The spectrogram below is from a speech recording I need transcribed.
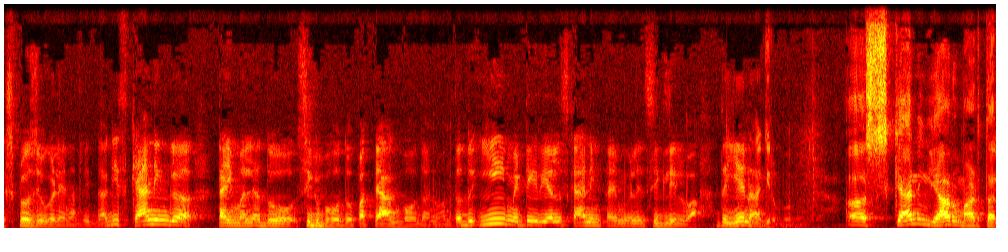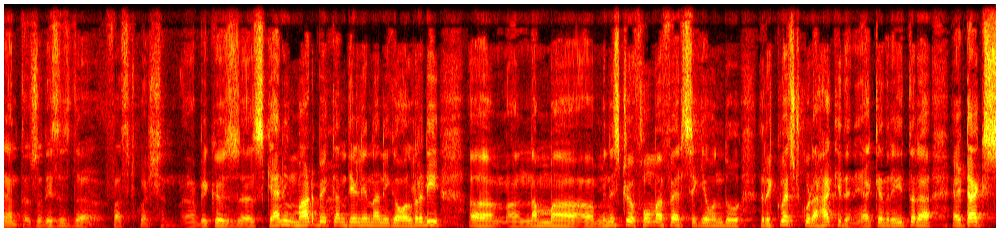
ಎಕ್ಸ್ಪ್ಲೋಸಿವ್ಗಳು ಏನಾದರೂ ಇದ್ದಾಗ ಈ ಸ್ಕ್ಯಾನಿಂಗ್ ಟೈಮಲ್ಲಿ ಅದು ಸಿಗಬಹುದು, ಪತ್ತೆ ಆಗಬಹುದು ಅನ್ನುವಂಥದ್ದು. ಈ ಮೆಟೀರಿಯಲ್ ಸ್ಕ್ಯಾನಿಂಗ್ ಟೈಮ್ಗಳಲ್ಲಿ ಸಿಗಲಿಲ್ವಾ? ಅದು ಏನಾಗಿರ್ಬೋದು? ಸ್ಕ್ಯಾನಿಂಗ್ ಯಾರು ಮಾಡ್ತಾರೆ ಅಂತ? So this is the first question because scanning ಮಾಡಬೇಕಂತ ಹೇಳಿ ನಾನೀಗ ಆಲ್ರೆಡಿ ನಮ್ಮ ಮಿನಿಸ್ಟ್ರಿ ಆಫ್ ಹೋಮ್ ಅಫೇರ್ಸಿಗೆ ಒಂದು ರಿಕ್ವೆಸ್ಟ್ ಕೂಡ ಹಾಕಿದ್ದೇನೆ. ಯಾಕೆಂದರೆ ಈ ಥರ ಅಟ್ಯಾಕ್ಸ್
